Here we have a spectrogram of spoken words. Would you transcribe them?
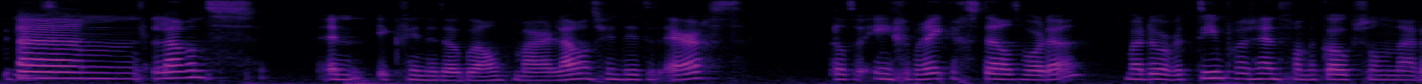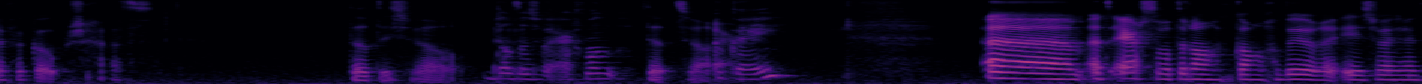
Benieuwd. Ehm Laurens, en ik vind het ook wel, maar Laurens vindt dit het ergst. Dat we in gebreken gesteld worden, waardoor we 10% van de koopsom naar de verkopers gaat. Dat is wel, dat is wel erg, want... dat is wel Oké. erg. Ehm, het ergste wat er dan kan gebeuren is, wij zijn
